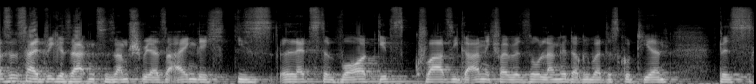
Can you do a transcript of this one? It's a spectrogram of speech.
es ist halt wie gesagt ein Zusammenspiel. Also eigentlich dieses letzte Wort gibt es quasi gar nicht, weil wir so lange darüber diskutieren, bis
